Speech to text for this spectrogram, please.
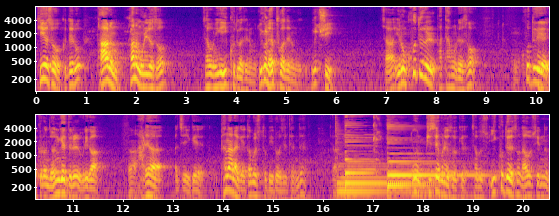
D에서 그대로 반음 한음 올려서 잡으면 이게 E 코드가 되는 거죠. 이건 F가 되는 거고 이게 G. 자 이런 코드를 바탕으로 해서 코드의 그런 연계들을 우리가 어, 알아야지 이게 편안하게 double stop이 이루어질 텐데. 자, 이건 B7에서 이렇게 잡을 수, E 코드에서 나올 수 있는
